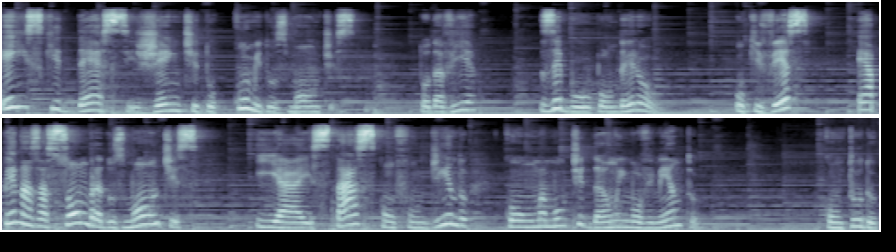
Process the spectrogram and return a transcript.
Eis que desce gente do cume dos montes. Todavia, Zebul ponderou: O que vês é apenas a sombra dos montes e a estás confundindo com uma multidão em movimento? Contudo,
